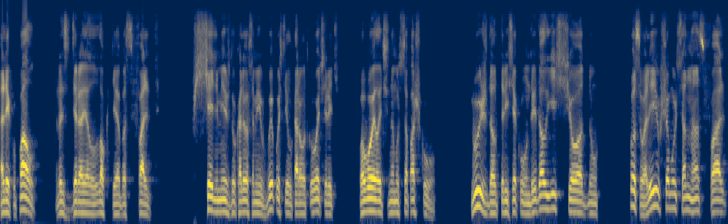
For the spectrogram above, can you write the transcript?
Олег упал, раздирая локти об асфальт. В щель между колесами выпустил короткую очередь по войлочному сапожку выждал три секунды и дал еще одну по свалившемуся на асфальт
